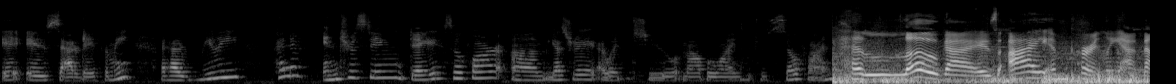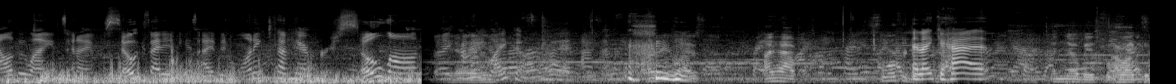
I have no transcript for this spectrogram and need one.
It is Saturday for me. I've had a really kind of interesting day so far. Um, yesterday I went to Malibu Wines, which was so fun. Hello guys! I am currently at Malibu Wines and I'm so excited because I've been wanting to come here for so long. I kind of like them, I realized I have four I like your hat. and no baseball. I like the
